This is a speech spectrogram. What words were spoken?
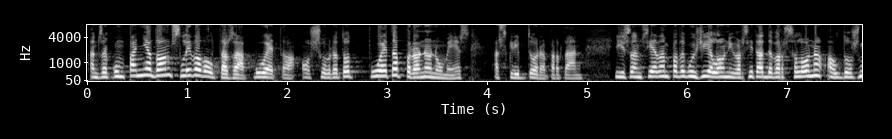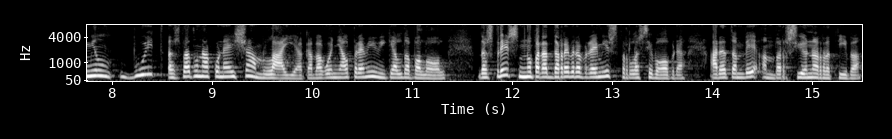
Ens acompanya, doncs, l'Eva Baltasar, poeta, o sobretot poeta, però no només, escriptora, per tant. Llicenciada en Pedagogia a la Universitat de Barcelona, el 2008 es va donar a conèixer amb l'AIA, que va guanyar el Premi Miquel de Palol. Després no ha parat de rebre premis per la seva obra, ara també en versió narrativa.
